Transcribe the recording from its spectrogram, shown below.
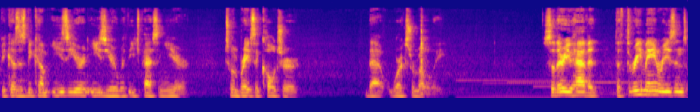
because it's become easier and easier with each passing year to embrace a culture that works remotely. So there you have it. The three main reasons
